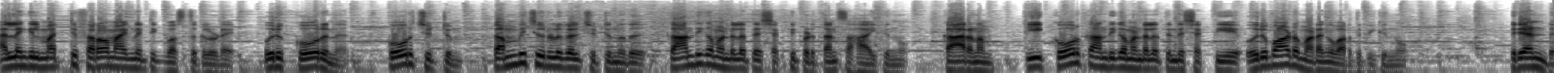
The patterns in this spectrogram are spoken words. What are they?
അല്ലെങ്കിൽ മറ്റ് ഫെറോമാഗ്നറ്റിക് വസ്തുക്കളുടെ ഒരു കോറിന് കോർ ചുറ്റും കമ്പി ചുരുളുകൾ ചുറ്റുന്നത് കാന്തിക മണ്ഡലത്തെ ശക്തിപ്പെടുത്താൻ സഹായിക്കുന്നു. കാരണം ഈ കോർ കാന്തിക മണ്ഡലത്തിന്റെ ശക്തിയെ ഒരുപാട് മടങ്ങ് വർദ്ധിപ്പിക്കുന്നു. രണ്ട്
